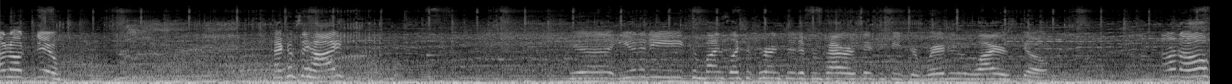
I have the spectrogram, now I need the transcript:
I don't know what to do. Can I come say hi? Yeah, Unity combines electric current to different power safety feature. Where do the wires go? I don't know.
